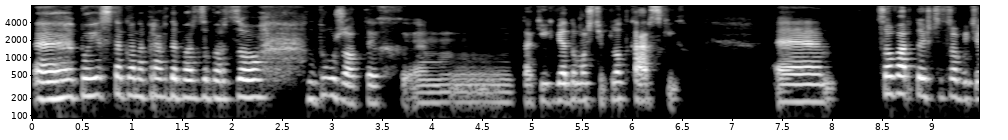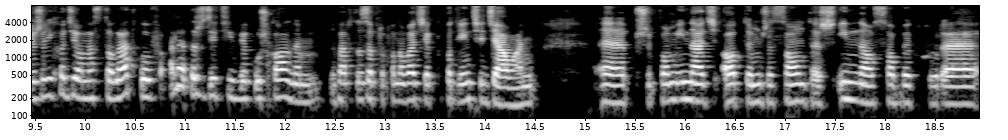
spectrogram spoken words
E, bo jest tego naprawdę bardzo, bardzo dużo tych takich wiadomości plotkarskich. E, co warto jeszcze zrobić, jeżeli chodzi o nastolatków, ale też dzieci w wieku szkolnym? Warto zaproponować jak podjęcie działań, e, przypominać o tym, że są też inne osoby, które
